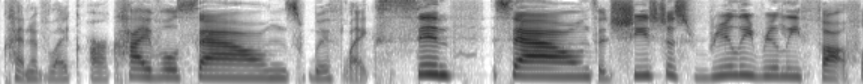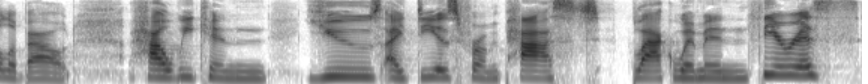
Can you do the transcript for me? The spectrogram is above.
kind of like archival sounds with like synth sounds. And she's just really, really thoughtful about how we can use ideas from past Black women theorists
